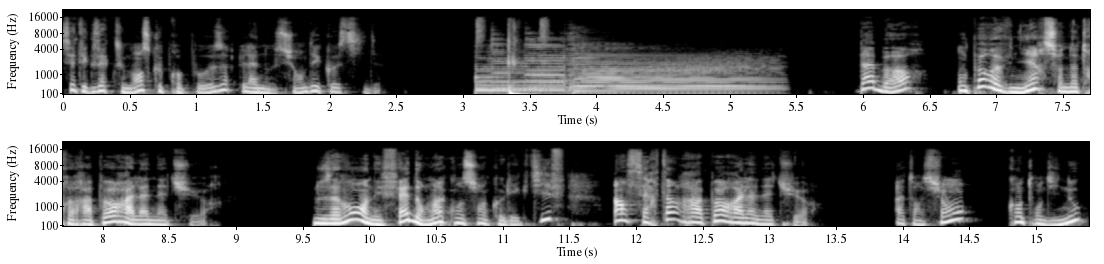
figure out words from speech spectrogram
C'est exactement ce que propose la notion d'écocide. D'abord, on peut revenir sur notre rapport à la nature. Nous avons en effet dans l'inconscient collectif un certain rapport à la nature. Attention, quand on dit nous,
